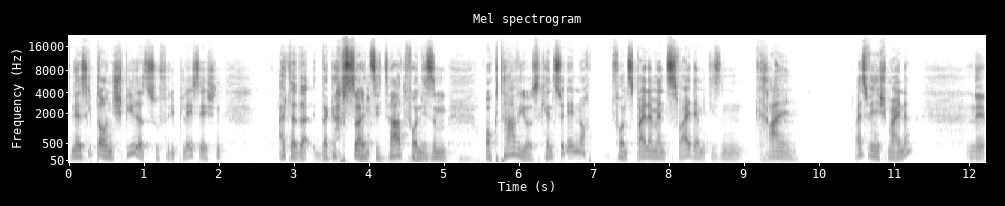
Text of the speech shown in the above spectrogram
Ne, es gibt auch ein Spiel dazu für die Playstation. Alter, da, da gab es so ein Zitat von diesem Octavius. Kennst du den noch? Von Spider-Man 2, der mit diesen Krallen. Weißt du, wen ich meine? Nee.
